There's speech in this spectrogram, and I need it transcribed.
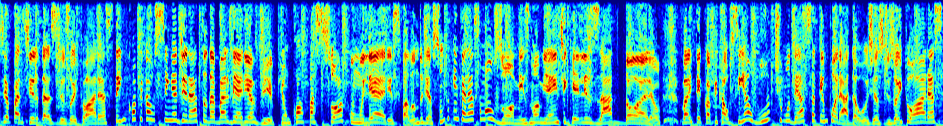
E hoje, a partir das 18 horas, tem Copa e Calcinha direto da Barbearia VIP. Um Copa só com mulheres, falando de assunto que interessa aos homens, no ambiente que eles adoram. Vai ter Copa e Calcinha, o último dessa temporada, hoje às 18 horas,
